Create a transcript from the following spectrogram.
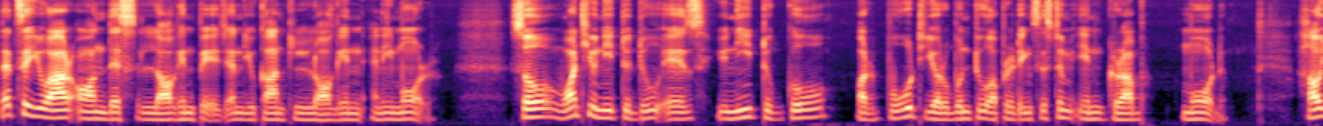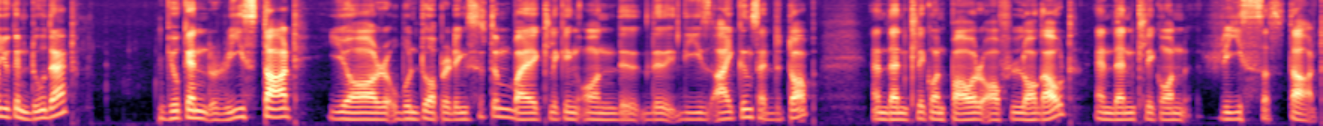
let's say you are on this login page and you can't log in anymore. So what you need to do is you need to go or boot your ubuntu operating system in grub mode. How you can do that? You can restart your ubuntu operating system by clicking on the, the, these icons at the top and then click on power off logout and then click on restart.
